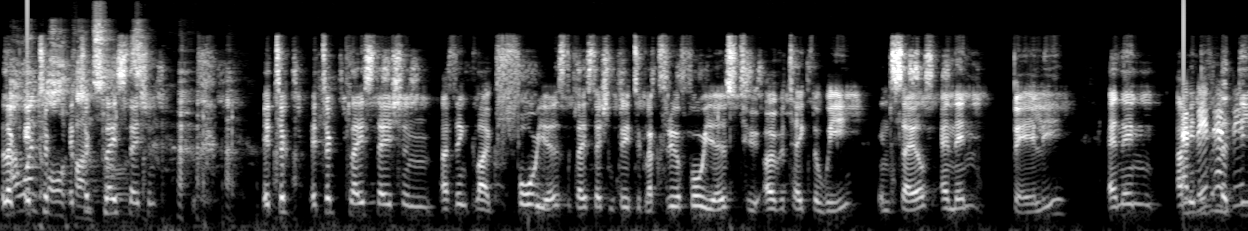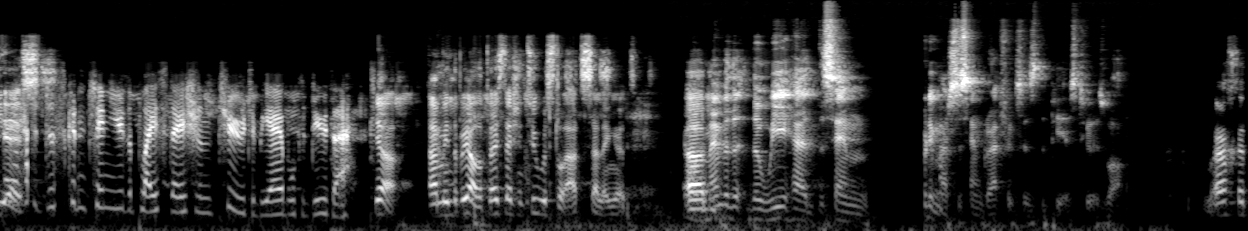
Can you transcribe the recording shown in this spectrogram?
look. I It took it took. PlayStation. It took it took PlayStation. I think like four years. The PlayStation Three took like three or four years to overtake the Wii in sales, and then barely. And then I and mean, then, even and the then they had to discontinue the PlayStation 2 to be able to do that. Yeah, I mean, the, yeah, the PlayStation Two was still outselling it. Um, remember that the Wii had the same, pretty much the same graphics as the PS2 as well. ugh, it,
